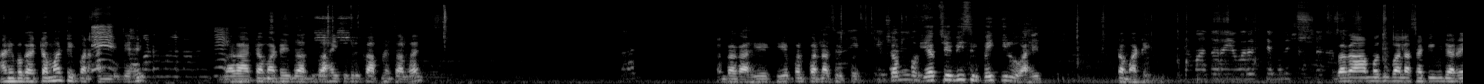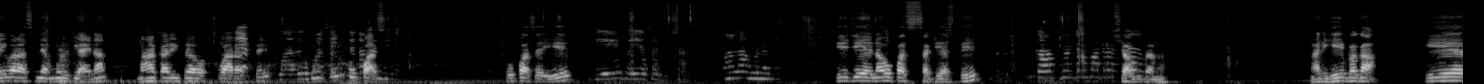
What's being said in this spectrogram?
आणि बघा टमाटे पण आणलेले आहेत. दे. बघा टमाटे आहे तिकडे कापणं चालू आहे. बघा हे हे पण पन्नास रुपये. शंभर एकशे वीस रुपये किलो आहेत टमाटे. बघा मधुबालासाठी उद्या रविवार असल्यामुळे जे आहे ना महाकालीचा वार असते म्हणजे उपास. उपास. आहे हे हे भैयासाठी छान. मला आवडत नाही. हे जे आहे ना उपासासाठी असते टमाटर साबुदाणा आणि हे बघा हे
